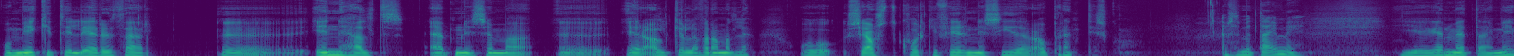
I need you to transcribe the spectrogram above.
og mikið til eru þar uh, innihaldsefni sem að er algjörlega framalleg og sjást hvorki fyrirni síðar á brendi sko. Er það með dæmi? Ég er með dæmi.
